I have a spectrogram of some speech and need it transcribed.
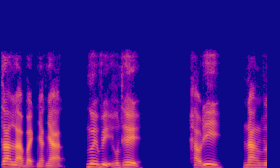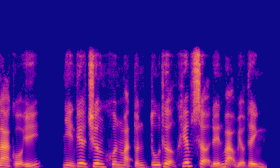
ta là bạch nhạc nhạc, ngươi vị hôn thê. Hảo đi, nàng là cố ý, nhìn kia trương khuôn mặt tuấn tú thượng khiếp sợ đến bạo biểu tình,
